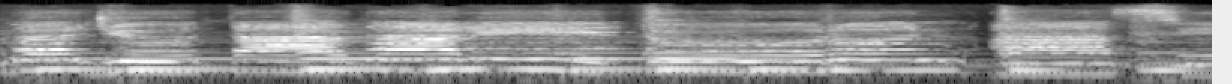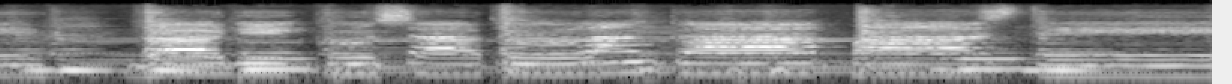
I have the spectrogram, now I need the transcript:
Berjuta kali turun aksi. Bagiku satu langkah pasti.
